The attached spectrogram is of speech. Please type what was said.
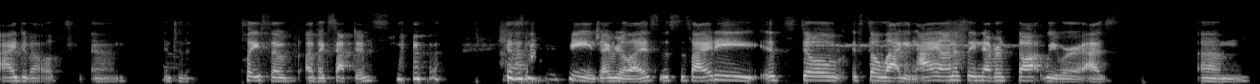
I developed um, into the place of of acceptance. Because yeah. it's not going to change. I realize the society it's still it's still lagging. I honestly never thought we were as um,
